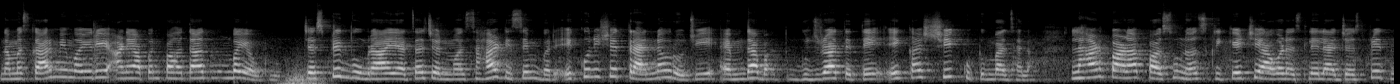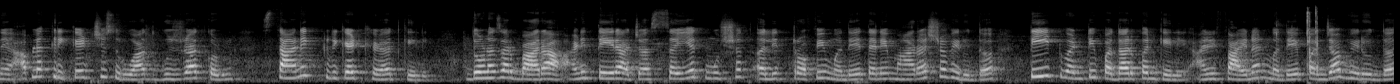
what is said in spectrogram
नमस्कार मी मयुरी आणि आपण पाहतात मुंबई आउटलुक जसप्रीत बुमराह याचा जन्म सहा डिसेंबर एकोणीसशे त्र्याण्णव रोजी अहमदाबाद गुजरात येथे एका शीख कुटुंबात झाला. लहानपणापासूनच क्रिकेटची आवड असलेल्या जसप्रीतने आपल्या क्रिकेटची सुरुवात गुजरातकडून स्थानिक क्रिकेट खेळत केली. दोन हजार बारा आणि तेराच्या सय्यद मुश्तत अली ट्रॉफीमध्ये त्याने महाराष्ट्र विरुद्ध टी ट्वेंटी पदार्पण केले आणि फायनलमध्ये पंजाब विरुद्ध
